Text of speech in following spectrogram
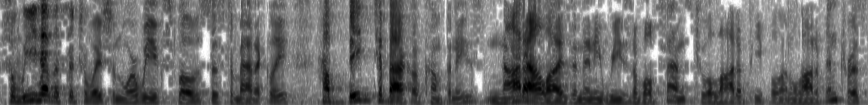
So we have a situation where we expose systematically how big tobacco companies, not allies in any reasonable sense to a lot of people and a lot of interests,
